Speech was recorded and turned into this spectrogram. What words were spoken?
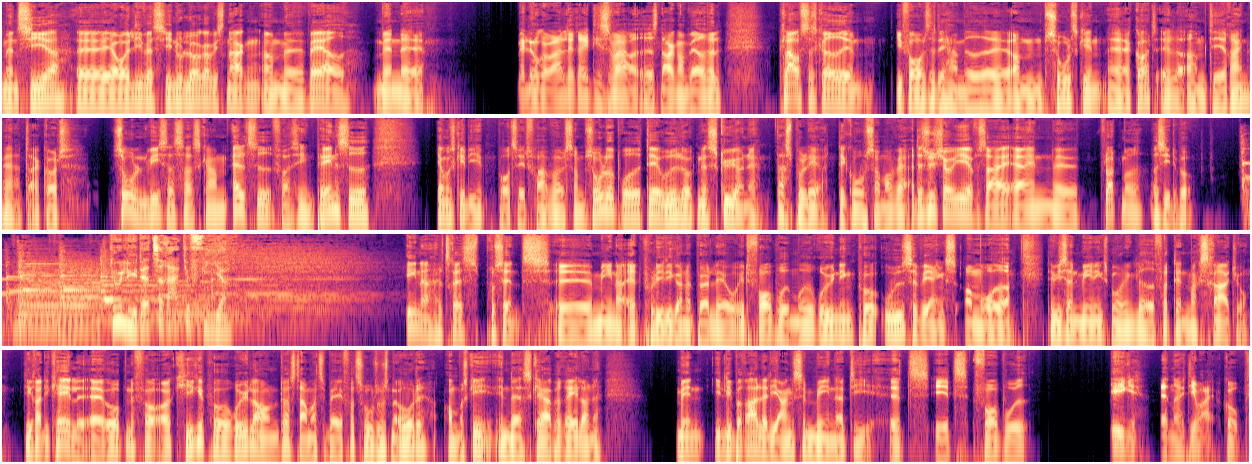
Man siger. Øh, jeg var lige ved at sige, nu lukker vi snakken om øh, vejret, men øh, man lukker jo aldrig rigtig svaret, øh, snakken om vejret, vel? Claus har skrevet ind i forhold til det her med, øh, om solskin er godt, eller om det er regnvejr, der er godt. Solen viser sig skam altid fra sin pæne side. Ja, måske lige bortset fra voldsom soludbrud, det er udelukkende skyerne, der spolerer det gode sommervejr. Det synes jeg jo i og for sig er en øh, flot måde at sige det på. Du lytter til Radio 4. 51 procent øh, mener, at politikerne bør lave et forbud mod rygning på udserveringsområder. Det viser en meningsmåling lavet for Danmarks Radio. De radikale er åbne for at kigge på rygeloven, der stammer tilbage fra 2008, og måske endda skærpe reglerne. Men i Liberal Alliance mener de, at et forbud ikke er den rigtige vej at gå.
